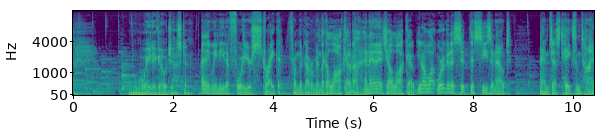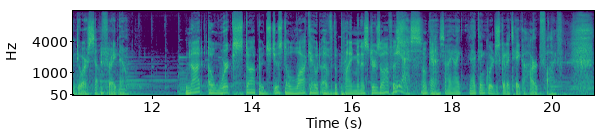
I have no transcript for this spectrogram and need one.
Way to go, Justin. I think we need a four year strike from the government, like a lockout, uh, an NHL lockout. You know what? We're going to sit this season out and just take some time to ourselves right now. Not a work stoppage, just a lockout of the prime minister's office? Yes. Okay. Yes. I, I, I think we're just going to take a hard five.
